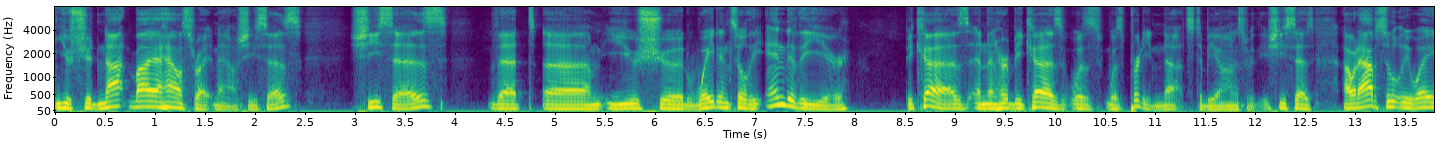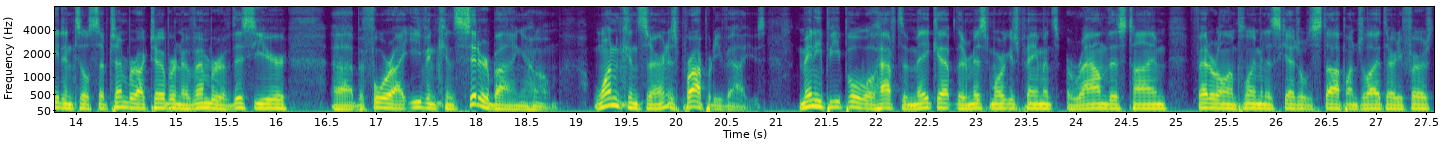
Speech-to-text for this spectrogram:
you should not buy a house right now. She says. She says that um, you should wait until the end of the year because and then her because was was pretty nuts to be honest with you she says i would absolutely wait until september october november of this year uh, before i even consider buying a home one concern is property values. Many people will have to make up their missed mortgage payments around this time. Federal employment is scheduled to stop on July 31st.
